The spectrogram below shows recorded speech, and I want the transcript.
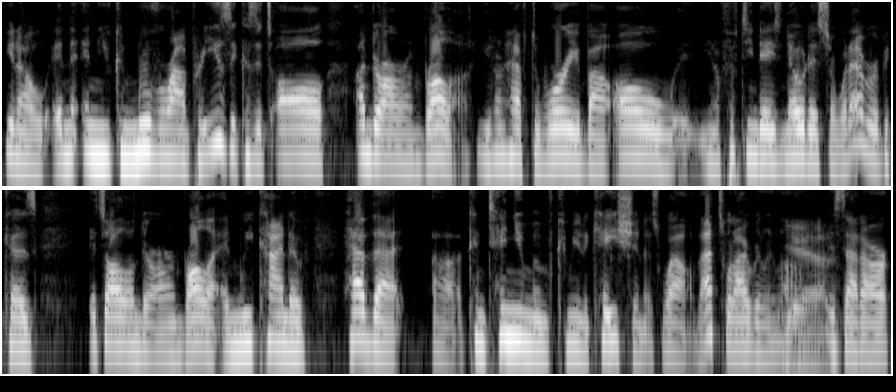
you know, and and you can move around pretty easily because it's all under our umbrella. You don't have to worry about oh, you know, 15 days notice or whatever because it's all under our umbrella, and we kind of have that uh, continuum of communication as well. That's what I really love. Yeah. Is that our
